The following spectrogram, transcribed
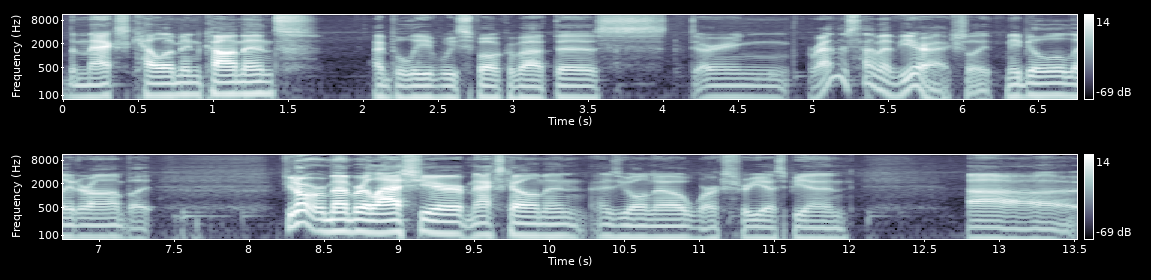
the Max Kellerman comments. I believe we spoke about this during around this time of year, actually, maybe a little later on. But if you don't remember, last year Max Kellerman, as you all know, works for ESPN. Uh,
